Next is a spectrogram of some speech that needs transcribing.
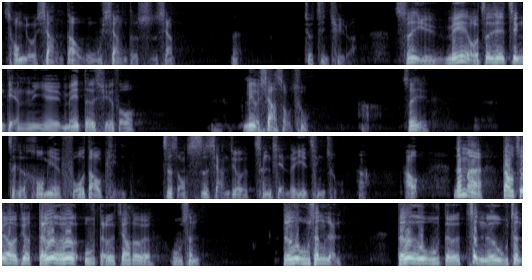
从有相到无相的实相，那就进去了。所以没有这些经典，你也没得学佛，没有下手处啊。所以，这个后面佛道品这种思想就呈现的越清楚啊。好，那么到最后就得而无得，叫做无生；得无生人，得而无得，正而无正，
